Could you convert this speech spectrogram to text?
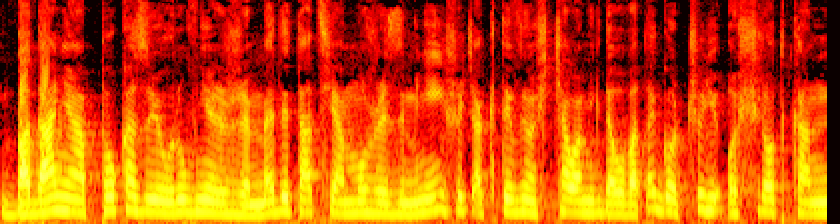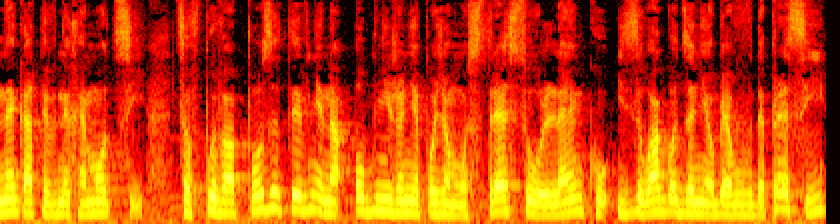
Badania pokazują również, że medytacja może zmniejszyć aktywność ciała migdałowatego, czyli ośrodka negatywnych emocji, co wpływa pozytywnie na obniżenie poziomu stresu, lęku i złagodzenie objawów depresji,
